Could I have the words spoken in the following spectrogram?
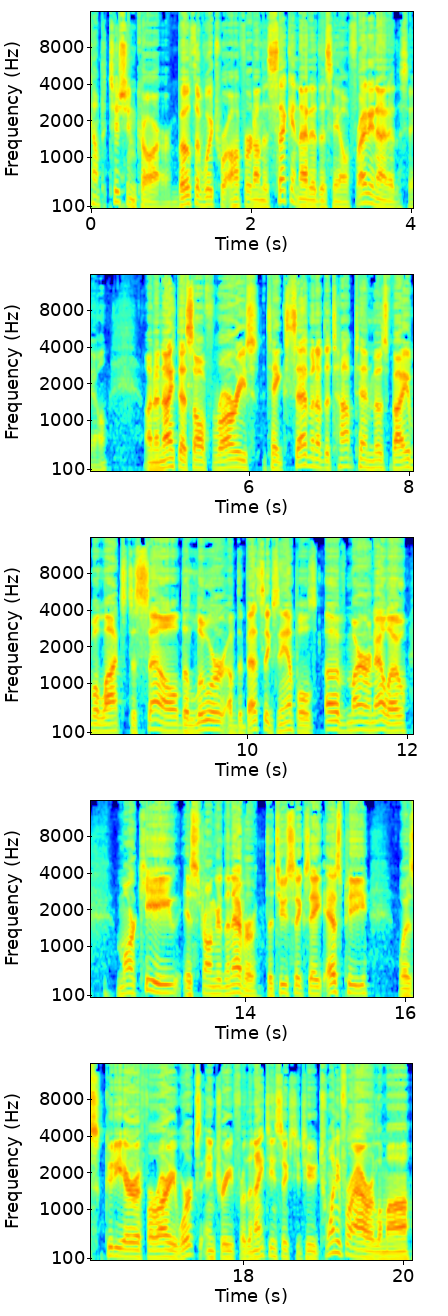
competition car, both of which were offered on the second night of the sale, Friday night of the sale. On a night that saw Ferraris take seven of the top 10 most valuable lots to sell, the lure of the best examples of Maranello marquee is stronger than ever. The 268 SP was Scuderia Ferrari Works entry for the 1962 24-hour Le Mans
